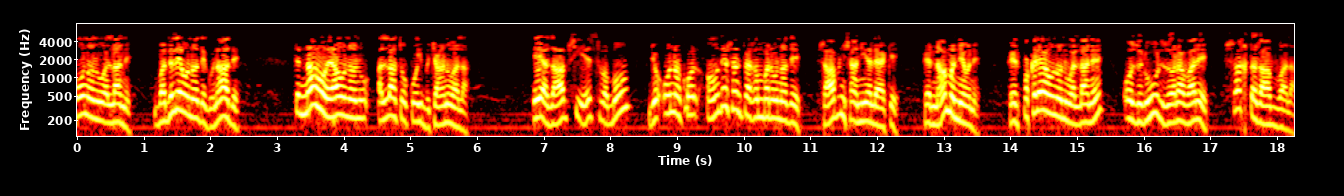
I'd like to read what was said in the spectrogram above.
ਉਹਨਾਂ ਨੂੰ ਅੱਲਾ ਨੇ ਬਦਲੇ ਉਹਨਾਂ ਦੇ ਗੁਨਾਹ ਦੇ ਤੇ ਨਾ ਹੋਇਆ ਉਹਨਾਂ ਨੂੰ ਅੱਲਾ ਤੋਂ ਕੋਈ ਬਚਾਉਣ ਵਾਲਾ ਇਹ ਅਜ਼ਾਬ ਸੀ ਇਸ ਸਬਬੋਂ ਜੋ ਉਹਨਾਂ ਕੋਲ ਆਉਂਦੇ ਸਨ ਪੈਗੰਬਰ ਉਹਨਾਂ ਦੇ ਸਾਫ ਨਿਸ਼ਾਨੀਆਂ ਲੈ ਕੇ ਫਿਰ ਨਾ ਮੰਨਿਆ ਉਹਨੇ ਫਿਰ ਪਕੜਿਆ ਉਹਨਾਂ ਨੂੰ ਅੱਲਾ ਨੇ ਉਹ ਜ਼ਰੂਰ ਜ਼ੋਰਾਵਰ ਸਖਤ ਅਜ਼ਾਬ ਵਾਲਾ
